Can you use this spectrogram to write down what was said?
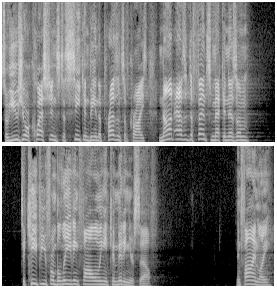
So use your questions to seek and be in the presence of Christ, not as a defense mechanism to keep you from believing, following, and committing yourself. And finally,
